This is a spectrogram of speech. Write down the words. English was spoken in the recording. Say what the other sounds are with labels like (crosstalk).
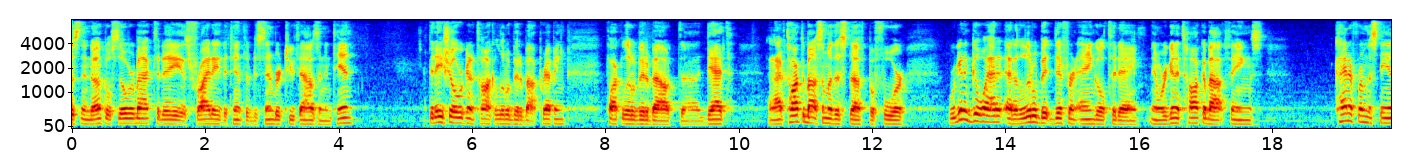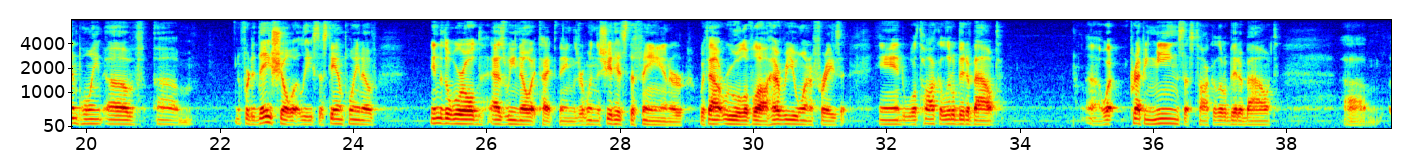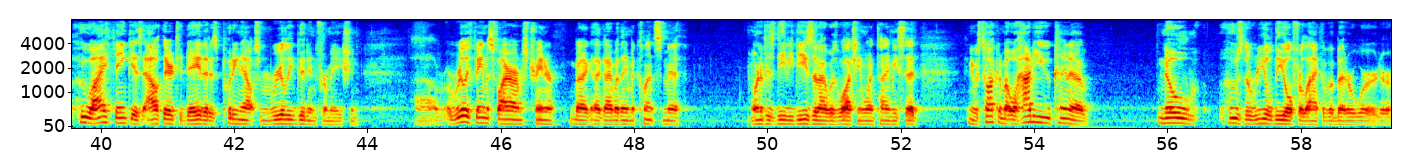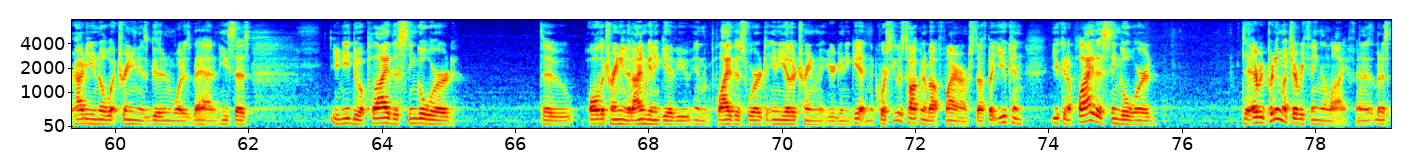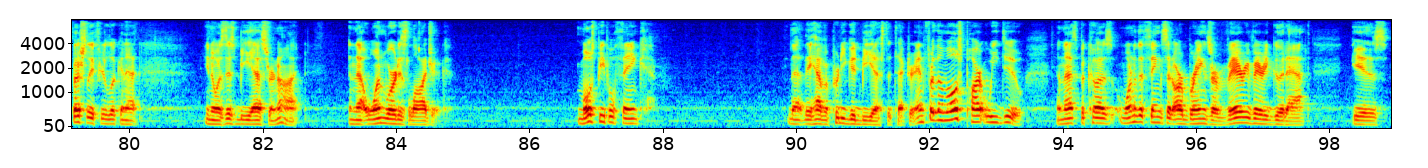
listening to Uncle Silverback. Today is Friday, the 10th of December, 2010. Today's show, we're going to talk a little bit about prepping, talk a little bit about uh, debt, and I've talked about some of this stuff before. We're going to go at it at a little bit different angle today, and we're going to talk about things kind of from the standpoint of, um, for today's show at least, a standpoint of into the world as we know it type things, or when the shit hits the fan, or without rule of law, however you want to phrase it. And we'll talk a little bit about uh, what prepping means. Let's talk a little bit about um, who I think is out there today that is putting out some really good information. Uh, a really famous firearms trainer, by a guy by the name of Clint Smith. One of his DVDs that I was watching one time, he said, and he was talking about, well, how do you kind of know who's the real deal, for lack of a better word, or how do you know what training is good and what is bad? And he says, you need to apply this single word to all the training that I'm going to give you and apply this word to any other training that you're going to get. And of course, he was talking about firearm stuff, but you can you can apply this single word to every pretty much everything in life, and but especially if you're looking at, you know, is this BS or not? And that one word is logic most people think that they have a pretty good BS detector. And for the most part, we do. And that's because one of the things that our brains are very, very good at is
